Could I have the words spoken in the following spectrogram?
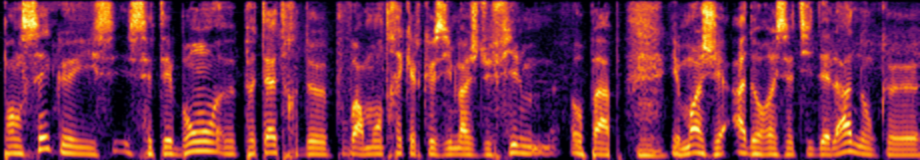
pensé que c'était bon euh, peut-être de pouvoir montrer quelques images du film au pape. Mmh. Et moi j'ai adoré cette idée-là, donc euh,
